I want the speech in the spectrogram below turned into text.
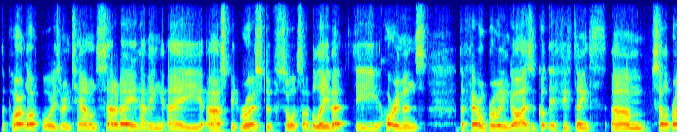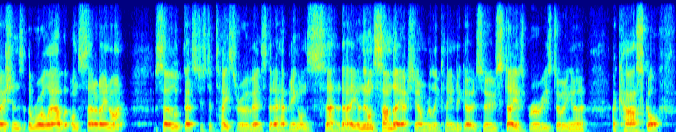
The Pirate Life Boys are in town on Saturday, having a uh, spit roast of sorts, I believe, at the Quarryman's. The Feral Brewing guys have got their 15th um, celebrations at the Royal Albert on Saturday night. So, look, that's just a taster of events that are happening on Saturday. And then on Sunday, actually, I'm really keen to go to Staves Brewery is doing a, a cask off.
